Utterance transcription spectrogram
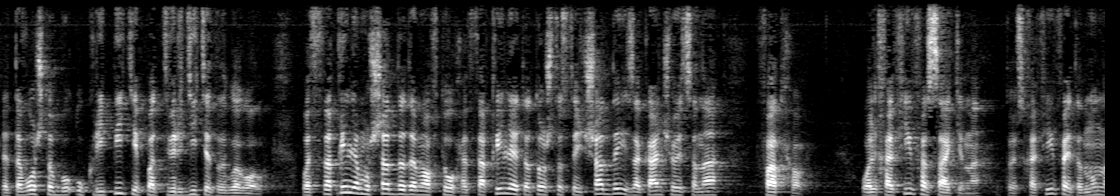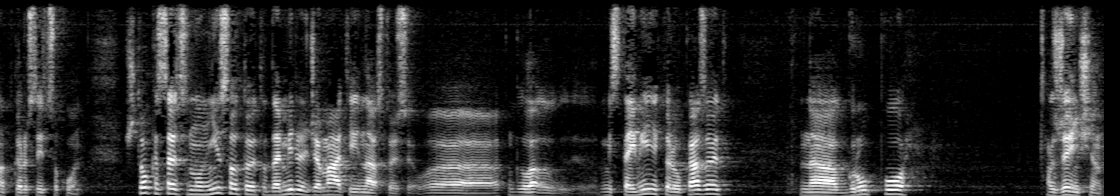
для того, чтобы укрепить и подтвердить этот глагол. Ваттакиля мушаддада мафтуха. Такиля это то, что стоит шадда и заканчивается на фатху. Валь хафифа сакина. То есть хафифа это нун, которой стоит сукун. Что касается нун ниса, то это дамир джамати и нас. То есть э, местоимение, которое указывает на группу женщин.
